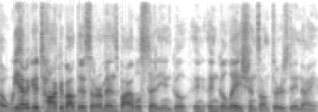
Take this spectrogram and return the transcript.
Uh, we had a good talk about this at our men's Bible study in, Gal- in Galatians on Thursday night.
